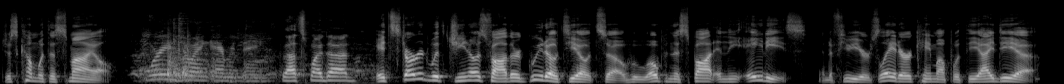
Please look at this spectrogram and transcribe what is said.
just come with a smile. We're enjoying everything. That's my dad. It started with Gino's father, Guido Tiozzo, who opened the spot in the 80s, and a few years later came up with the idea.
